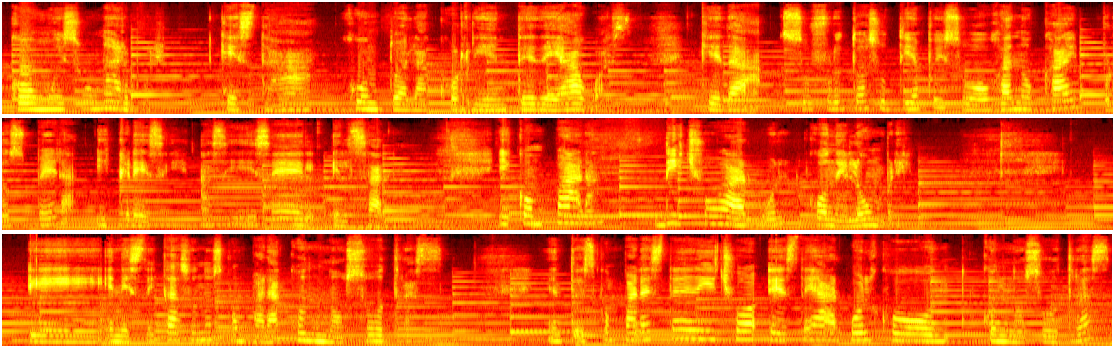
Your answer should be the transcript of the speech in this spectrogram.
cómo es un árbol que está junto a la corriente de aguas, que da su fruto a su tiempo y su hoja no cae, prospera y crece. Así dice el, el Salmo. Y compara dicho árbol con el hombre. Eh, en este caso nos compara con nosotras. Entonces compara este dicho, este árbol con, con nosotras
